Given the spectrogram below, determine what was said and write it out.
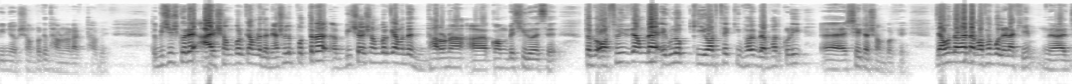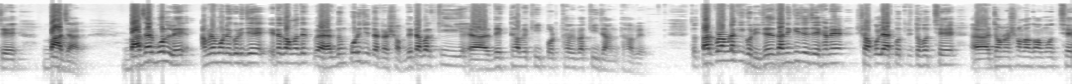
বিনিয়োগ সম্পর্কে ধারণা রাখতে হবে। তো বিশেষ করে আয় সম্পর্কে আমরা জানি, আসলে প্রত্যেকটা বিষয় সম্পর্কে আমাদের ধারণা কম বেশি রয়েছে। তবে অর্থনীতিতে আমরা এগুলো কি অর্থে কীভাবে ব্যবহার করি সেটা সম্পর্কে। যেমন দেখো একটা কথা বলে রাখি যে বাজার। বাজার বললে আমরা মনে করি যে এটা তো আমাদের একদম পরিচিত একটা শব্দ। এটা আবার কি দেখতে হবে, কি পড়তে হবে বা কি জানতে হবে? তো তারপর আমরা কি করি? যে জানি কি যে যেখানে সকলে একত্রিত হচ্ছে জনসমাগম হচ্ছে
